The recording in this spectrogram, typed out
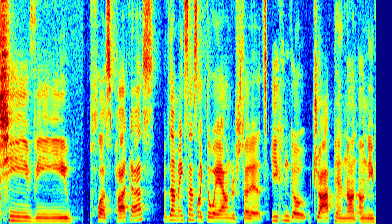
TV plus podcasts, if that makes sense like the way i understood it. You can go drop in on any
